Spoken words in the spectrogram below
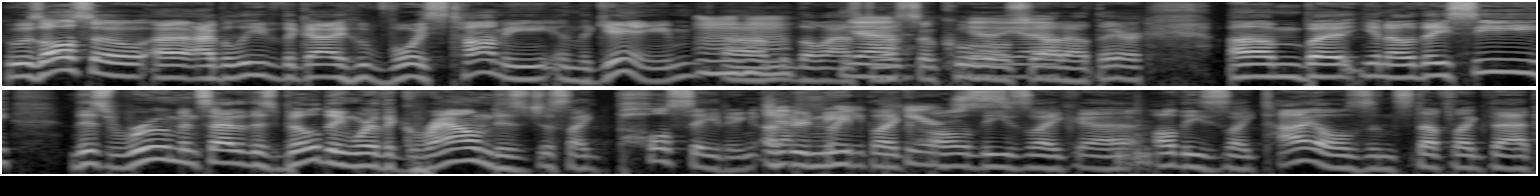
who is also, uh, I believe, the guy who voiced Tommy in the game, um, Mhm. The Last Yeah. of Us. So cool Yeah, little yeah. shout out there. Um, but you know, they see this room inside of this building where the ground is just like pulsating underneath like all these like uh, all these like tiles and stuff like that.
